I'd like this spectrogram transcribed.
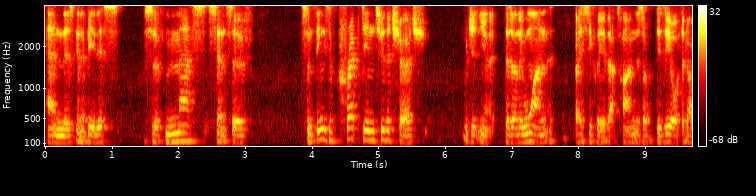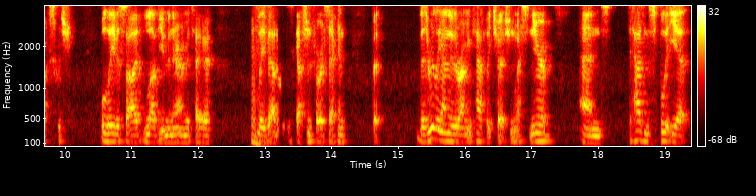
and there's going to be this sort of mass sense of some things have crept into the church, which is you know there's only one basically at that time. There's, there's the Orthodox, which we'll leave aside. Love you, Monero Matteo. Leave out of the discussion for a second, but there's really only the Roman Catholic Church in Western Europe, and it hasn't split yet.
